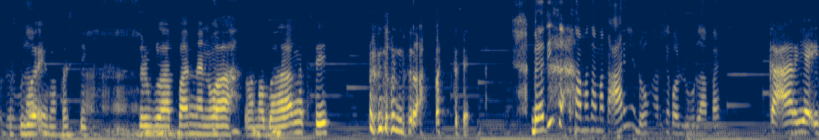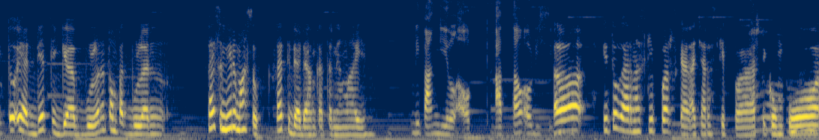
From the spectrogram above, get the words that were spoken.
kelas 2 ya mau kelas 3 Ah. 2008 dan wah lama banget sih. Tahun berapa tuh ya? Berarti sa- sama-sama Kak Arya dong harusnya kalau 2008. Kak Arya itu ya dia tiga bulan atau empat bulan saya sendiri masuk saya tidak ada angkatan yang lain Dipanggil au- atau audisi. Eh itu karena skippers kan acara skippers Oh. dikumpul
